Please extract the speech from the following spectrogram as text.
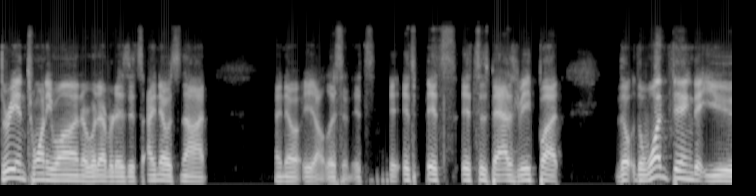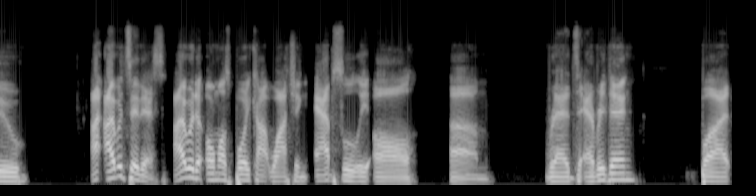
Three and 21 or whatever it is. It's, I know it's not, I know, you know, listen, it's, it, it's, it's, it's as bad as it can be. But the, the one thing that you, I, I would say this, I would almost boycott watching absolutely all um, Reds, everything. But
